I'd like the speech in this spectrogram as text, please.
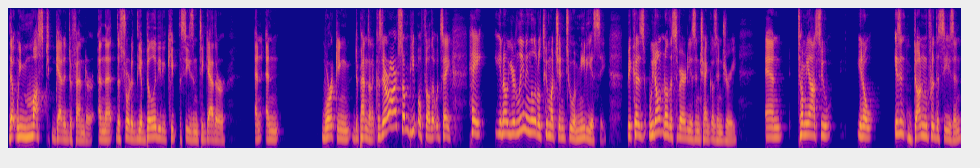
that we must get a defender, and that the sort of the ability to keep the season together and and working depends on it. Because there are some people, Phil, that would say, "Hey, you know, you're leaning a little too much into immediacy because we don't know the severity of Zinchenko's injury, and Tomiyasu, you know." isn't done for the season.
